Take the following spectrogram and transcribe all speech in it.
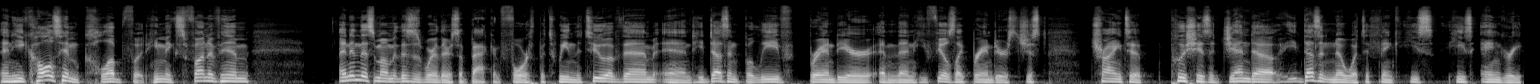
and he calls him Clubfoot. He makes fun of him. And in this moment, this is where there's a back and forth between the two of them, and he doesn't believe Brandir, and then he feels like Brandir's just trying to push his agenda. He doesn't know what to think. He's he's angry,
